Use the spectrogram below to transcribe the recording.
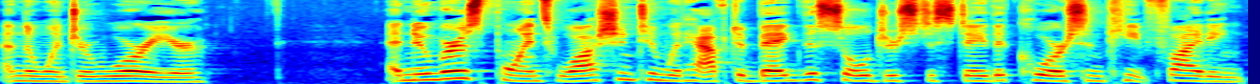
and the winter warrior. At numerous points, Washington would have to beg the soldiers to stay the course and keep fighting,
